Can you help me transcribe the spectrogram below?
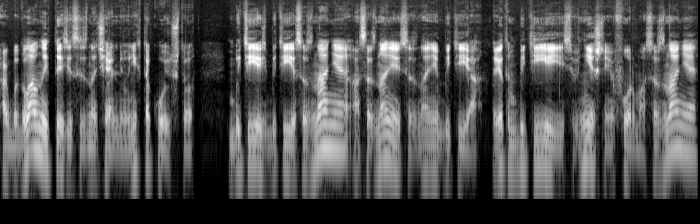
как бы главный тезис изначальный у них такой, что Бытие есть бытие сознания, а сознание есть сознание бытия. При этом бытие есть внешняя форма сознания,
